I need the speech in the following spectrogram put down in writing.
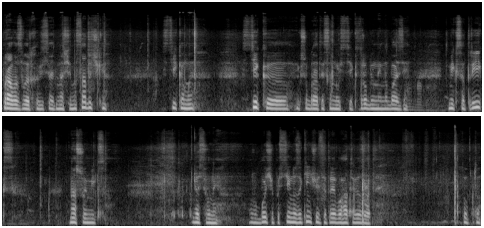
справа зверху висять наші насадочки стіками. Стік, е, якщо брати самий стік, зроблений на базі Мікса 3X, нашого мікса. Ось вони. Робочі постійно закінчуються, треба багато в'язати. Тобто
